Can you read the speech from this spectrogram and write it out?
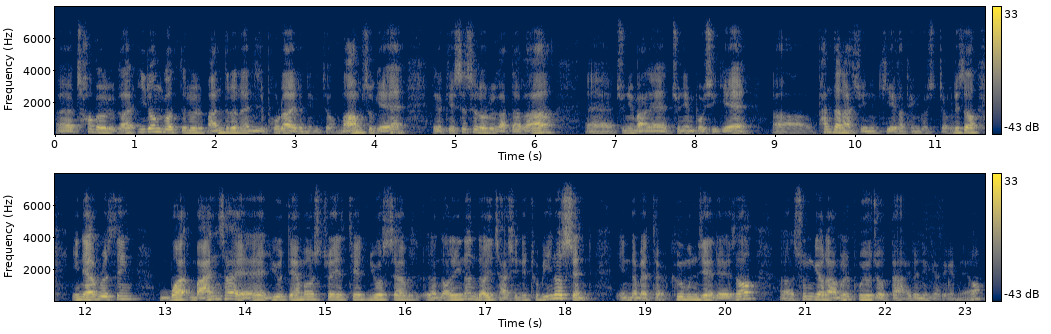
어, 처벌과 이런 것들을 만들어내는지 보라 이런 얘기죠. 마음속에 이렇게 스스로를 갖다가 에, 주님 안에 주님 보시기에 어, 판단할 수 있는 기회가 된 것이죠. 그래서 in everything 마- 만사에 you demonstrated yourself 어, 너희는 너희 자신이 to be innocent in the matter 그 문제에 대해서 어, 순결함을 보여주었다 이런 얘기가 되겠네요.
